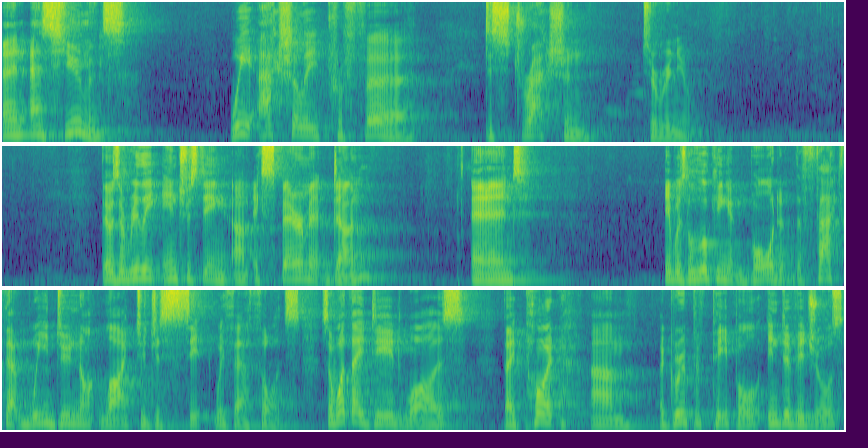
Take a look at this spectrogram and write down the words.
And as humans, we actually prefer distraction to renewal. There was a really interesting um, experiment done, and it was looking at boredom, the fact that we do not like to just sit with our thoughts. So, what they did was they put um, a group of people, individuals,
